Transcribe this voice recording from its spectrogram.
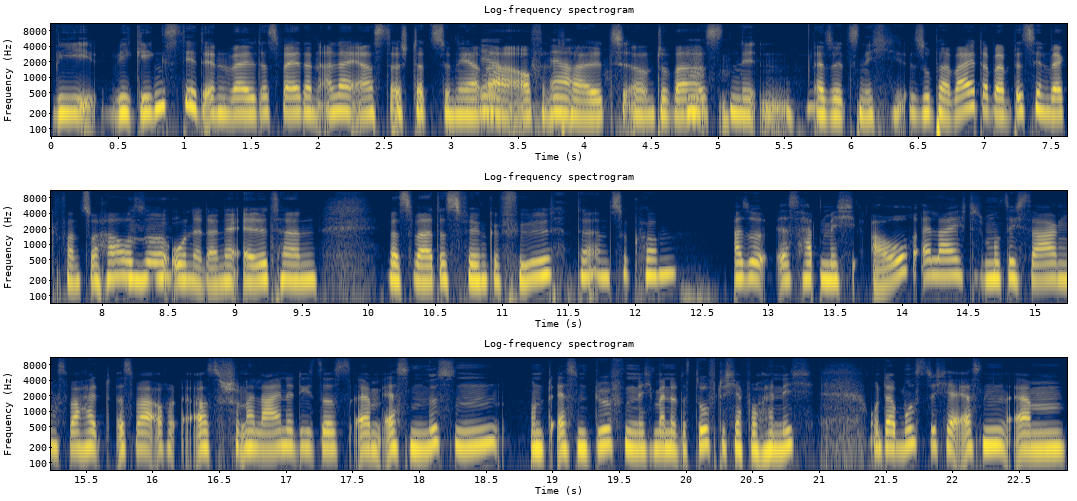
wie wie ging es dir denn? Weil das war ja dein allererster stationärer Ja, Aufenthalt und du warst, ni- also jetzt nicht super weit, aber ein bisschen weg von zu Hause, Mhm. ohne deine Eltern. Was war das für ein Gefühl, da anzukommen? Also es hat mich auch erleichtert, muss ich sagen. Es war halt, es war auch also schon alleine dieses ähm, Essen müssen und essen dürfen. Ich meine, das durfte ich ja vorher nicht. Und da musste ich ja essen, ähm,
